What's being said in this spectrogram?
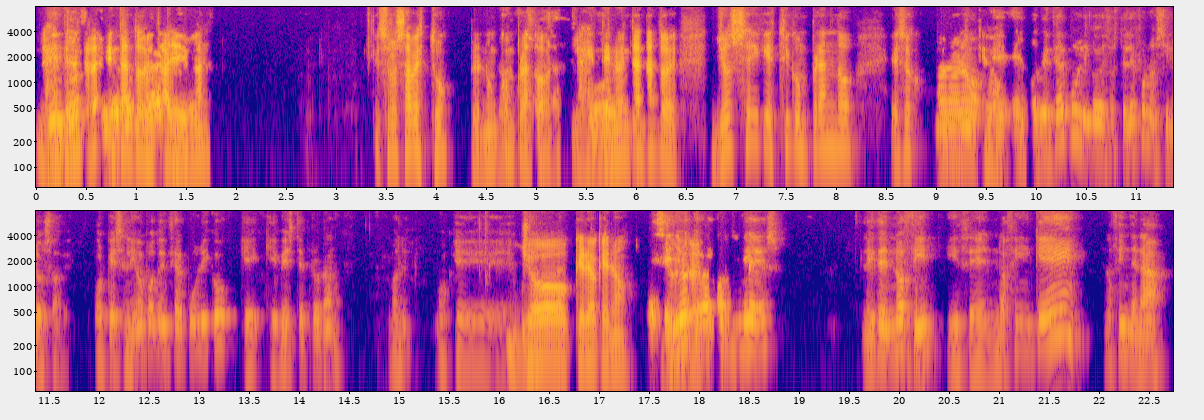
la gente no entra en tanto detalle, Iván. Eso lo sabes tú, pero no un comprador. La gente no entra en tanto de. Yo sé que estoy comprando esos. No, no, no. Eh, el, potencial público de esos teléfonos sí lo sabe. Porque es el mismo potencial público que, ve este programa. ¿Vale? O que, Yo creo que no. El señor que va por inglés le dice nothing y dice, nothing qué? Nothing de nada.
